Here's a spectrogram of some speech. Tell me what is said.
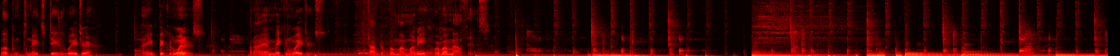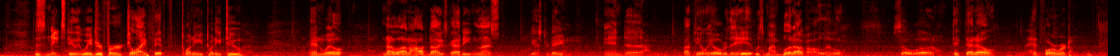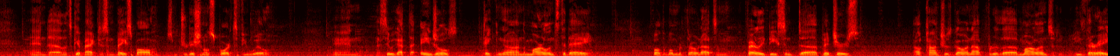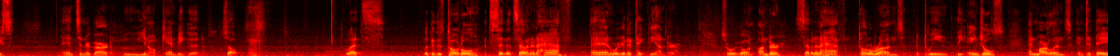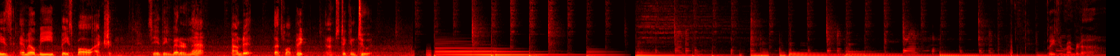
Welcome to Nate's Daily Wager. I ain't picking winners, but I am making wagers. Time to put my money where my mouth is. This is Nate's Daily Wager for July 5th, 2022. And well, not a lot of hot dogs got eaten last yesterday. And uh, about the only over they hit was my blood alcohol level. So uh, take that L, head forward, and uh, let's get back to some baseball, some traditional sports, if you will. And I see we got the Angels taking on the Marlins today. Both of them are throwing out some fairly decent uh, pitchers. Alcantara's going out for the Marlins. He's their ace. And Syndergaard, who, you know, can be good. So, let's look at this total. It's sitting at seven and a half, and we're going to take the under. So we're going under seven and a half total runs between the Angels and Marlins in today's MLB baseball action. See anything better than that? Pound it. That's my pick, and I'm sticking to it. Please remember to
